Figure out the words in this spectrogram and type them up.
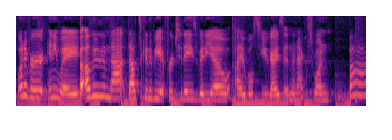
Whatever, anyway, other than that, that's gonna be it for today's video. I will see you guys in the next one. Bye!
